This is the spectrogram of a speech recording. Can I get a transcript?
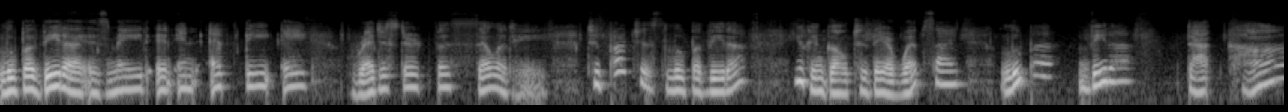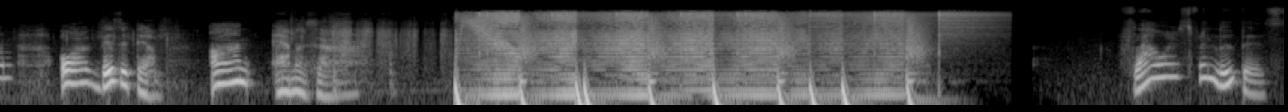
Lupa Vita is made in an FDA registered facility. To purchase Lupa Vita, you can go to their website, lupavita.com, or visit them on Amazon. Flowers for Lupus,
